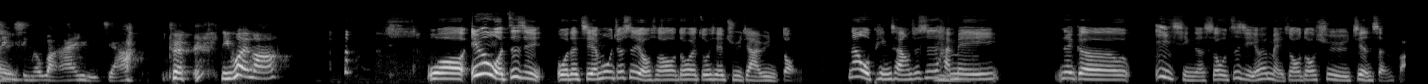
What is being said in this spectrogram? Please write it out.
进行了晚安瑜伽。对，你会吗？我因为我自己我的节目就是有时候都会做一些居家运动。那我平常就是还没那个疫情的时候，我自己也会每周都去健身房。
